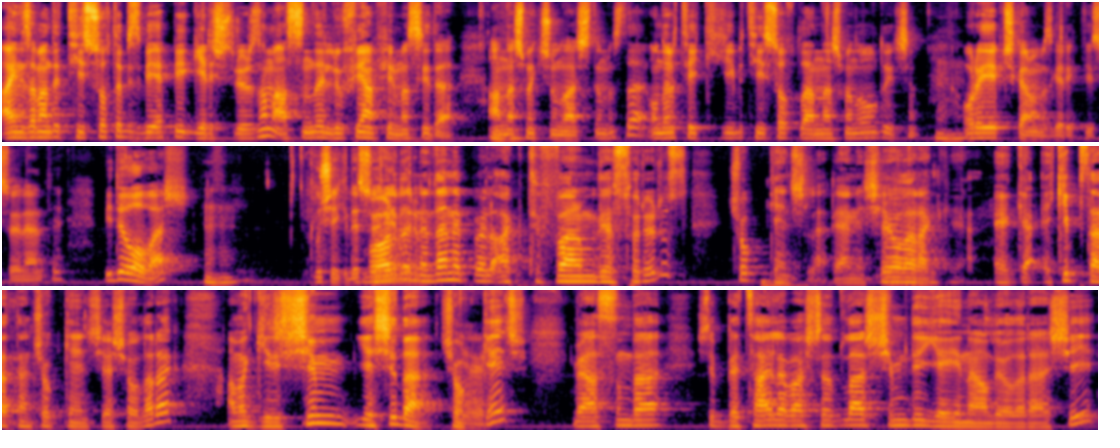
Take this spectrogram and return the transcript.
aynı zamanda T-Soft'ta biz bir app geliştiriyoruz ama aslında Lufian firmasıyla anlaşmak için ulaştığımızda onların tek gibi T-Soft'la anlaşmalı olduğu için oraya app çıkarmamız gerektiği söylendi. Bir de o var. Bu şekilde Bu arada söyleyebilirim. neden hep böyle aktif var mı diye soruyoruz. Çok gençler. Yani şey olarak e- ekip zaten çok genç yaş olarak ama girişim yaşı da çok Evet. genç ve aslında işte beta ile başladılar. Şimdi yayına alıyorlar her şeyi.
